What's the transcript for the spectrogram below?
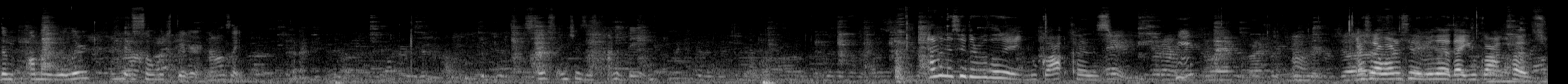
the on my ruler it's so much bigger and I was like six inches is kind of big. I want to see the ruler that you got, cause Hey, you put on your lamp, but I put you I said I want to see the ruler that you got, cause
